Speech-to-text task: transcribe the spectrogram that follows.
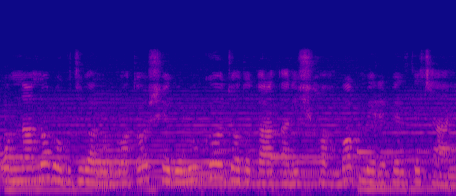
অন্যান্য রোগ জীবাণুর মতো সেগুলোকেও যত তাড়াতাড়ি সম্ভব মেরে ফেলতে চায়।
